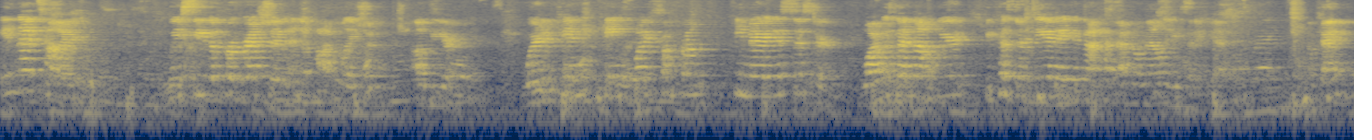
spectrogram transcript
In that time, we see the progression and the population of the earth. Where did Cain, Cain's wife come from? He married his sister. Why was that not weird? Because their DNA did not have abnormalities in it yet. Okay?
